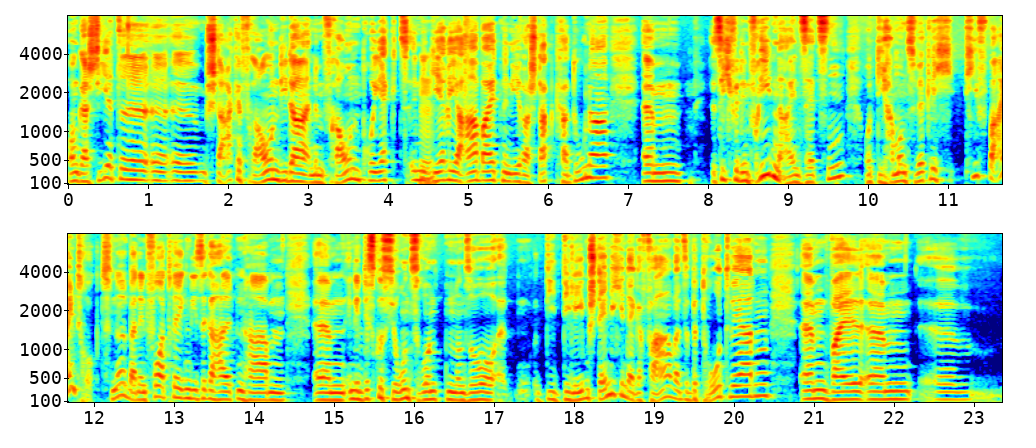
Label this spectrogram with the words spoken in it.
engagierte, äh, äh, starke Frauen, die da in einem Frauenprojekt in hm. Nigeria mhm. arbeiten, in ihrer Stadt Kaduna. Ähm, sich für den Frieden einsetzen und die haben uns wirklich tief beeindruckt. Ne? Bei den Vorträgen, die sie gehalten haben, ähm, in den Diskussionsrunden und so. Die, die leben ständig in der Gefahr, weil sie bedroht werden, ähm, weil ähm, äh,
